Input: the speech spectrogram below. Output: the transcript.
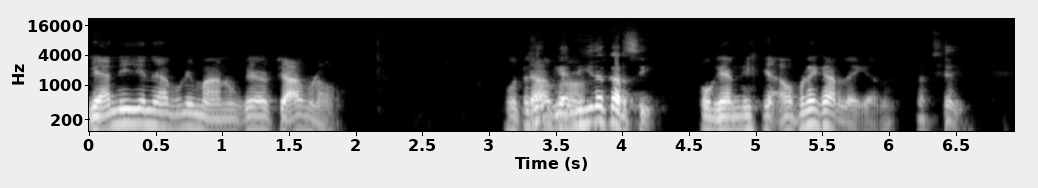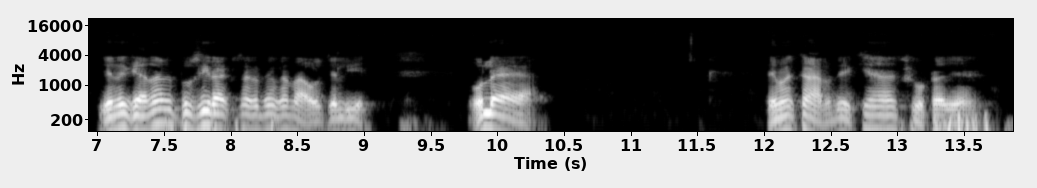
ਗਿਆਨੀ ਜੀ ਨੇ ਆਪਣੀ ਮਾਂ ਨੂੰ ਕਿਹਾ ਚਾਹ ਬਣਾਓ। ਉਹ ਚਾਹ ਗਿਆਨੀ ਜੀ ਦਾ ਘਰ ਸੀ? ਉਹ ਗਿਆਨੀ ਆਪਣੇ ਘਰ ਲੈ ਗਿਆ ਨਾ। ਅੱਛਾ ਜੀ। ਜਿਹਨੇ ਕਹਿਣਾ ਵੀ ਤੁਸੀਂ ਰੱਖ ਸਕਦੇ ਹੋ ਕਹਿੰਦਾ ਆਓ ਚੱਲੀਏ। ਉਹ ਲੈ ਆਇਆ। ਤੇ ਮੈਂ ਘਰ ਦੇਖਿਆ ਛੋਟਾ ਜਿਹਾ।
